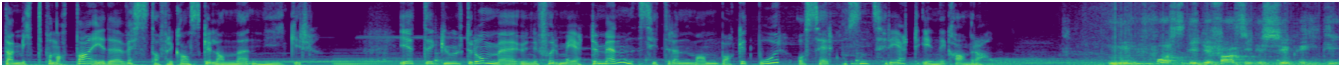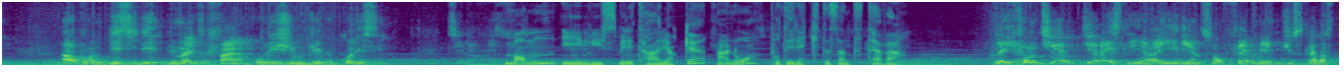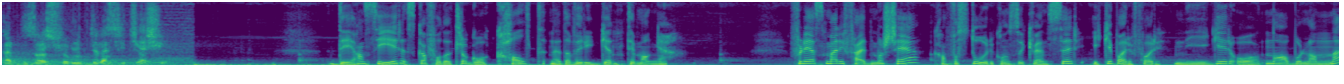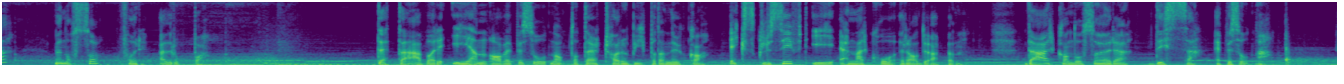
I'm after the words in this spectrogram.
Det er midt på natta i det vestafrikanske landet Niger. I et gult rom med uniformerte menn sitter en mann bak et bord og ser konsentrert inn i kamera. Mannen i lys militærjakke er nå på direktesendt TV. Les frontières terrestres et aériennes sont fermées jusqu'à la stabilisation de la situation. Det han sier, skal få det til å gå kaldt nedover ryggen til mange. For det som er i ferd med å skje, kan få store konsekvenser ikke bare for Niger og nabolandene, men også for Europa. Dette er bare én av episodene Oppdatert har å by på denne uka, eksklusivt i NRK radioappen. Der kan du også høre disse episodene.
